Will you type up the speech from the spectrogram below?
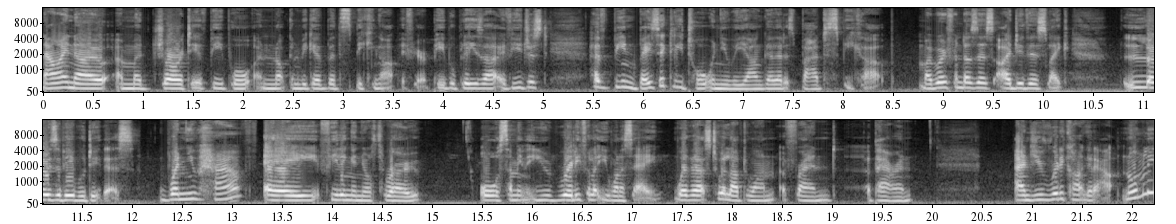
Now, I know a majority of people are not going to be good with speaking up. If you're a people pleaser, if you just have been basically taught when you were younger that it's bad to speak up, my boyfriend does this, I do this, like loads of people do this. When you have a feeling in your throat or something that you really feel like you want to say, whether that's to a loved one, a friend, a parent, and you really can't get it out. Normally,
